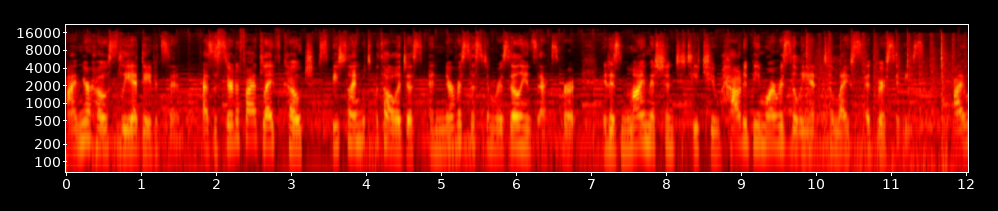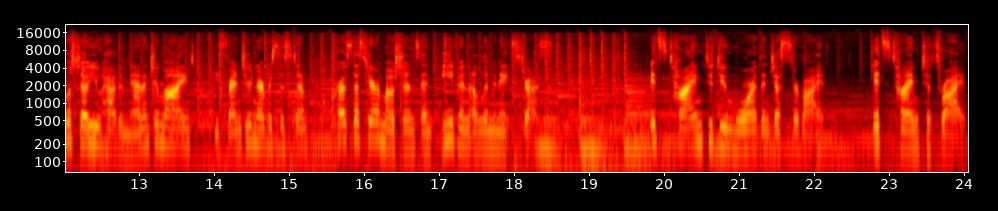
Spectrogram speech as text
I'm your host, Leah Davidson. As a certified life coach, speech language pathologist, and nervous system resilience expert, it is my mission to teach you how to be more resilient to life's adversities. I will show you how to manage your mind, befriend your nervous system, process your emotions, and even eliminate stress. It's time to do more than just survive. It's time to thrive.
